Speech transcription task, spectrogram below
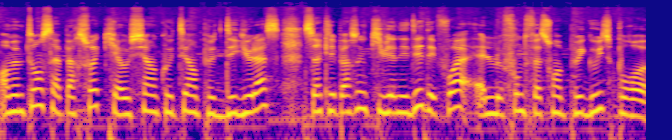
en même temps, on s'aperçoit qu'il y a aussi un côté un peu dégueulasse. C'est-à-dire que les personnes qui viennent aider, des fois, elles le font de façon un peu égoïste pour euh,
